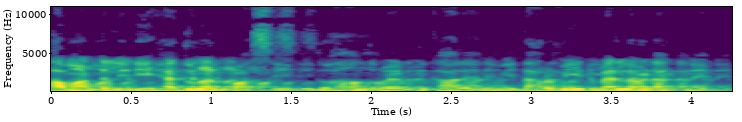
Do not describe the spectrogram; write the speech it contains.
තමන්ට ලෙඩේ හැදුනට පස්සේ බුදු හාන්දුර ඇතිකාරයනෙමේ ධර්මයට බැල්ල වැඩක්නෑ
